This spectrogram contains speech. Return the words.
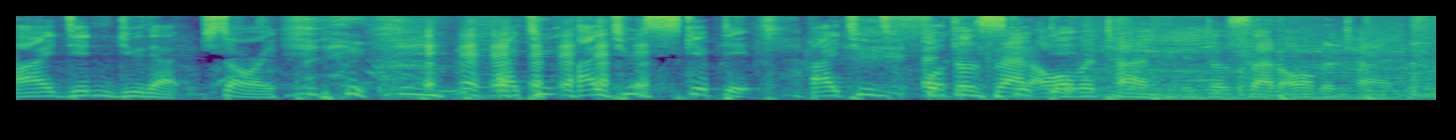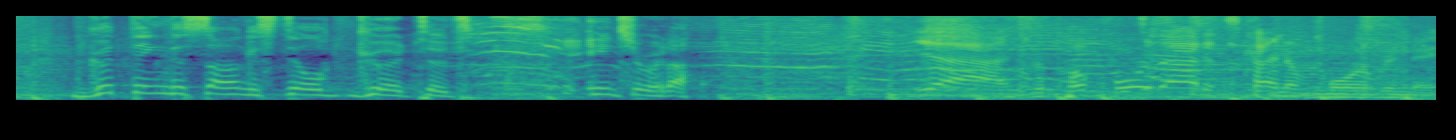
I didn't do that. Sorry. iTunes, iTunes skipped it. iTunes fucking It does that all it. the time. It does that all the time. Good thing the song is still good to intro it up. Yeah, before that, it's kind of more of a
